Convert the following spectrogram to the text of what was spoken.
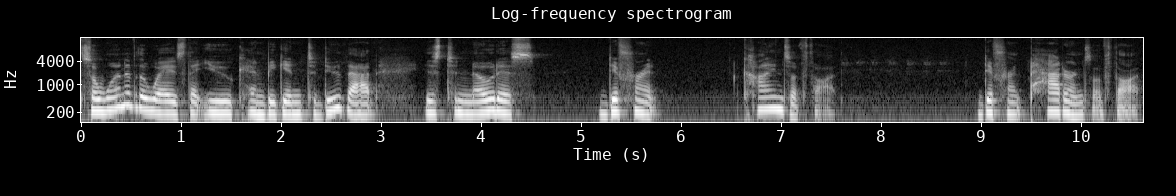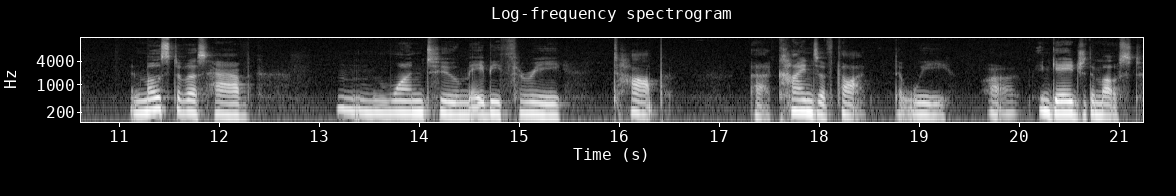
So, one of the ways that you can begin to do that is to notice different kinds of thought, different patterns of thought. And most of us have mm, one, two, maybe three top uh, kinds of thought that we uh, engage the most.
